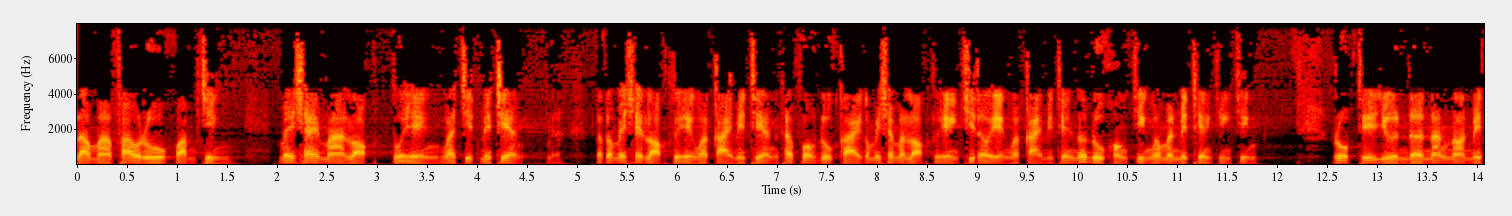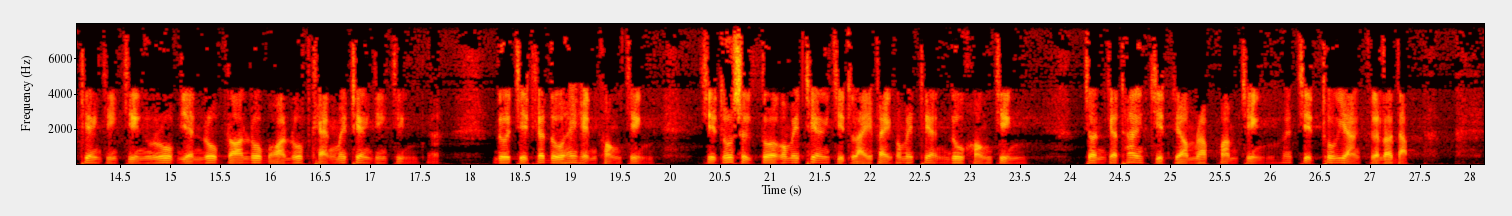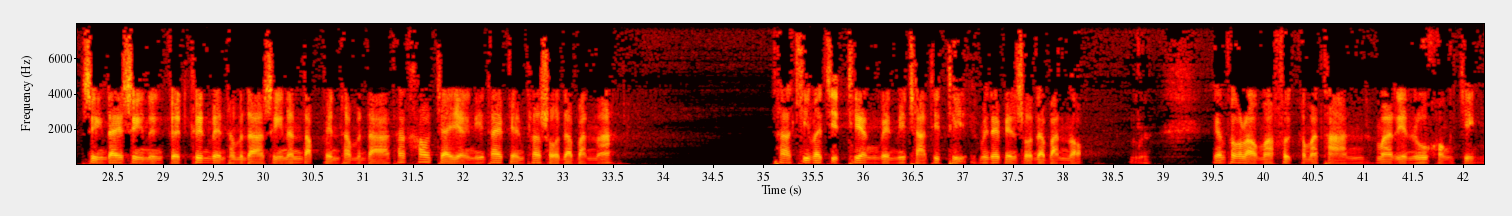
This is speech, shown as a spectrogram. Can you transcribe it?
เรามาเฝ้ารู้ความจริง ไม่ใช่มาหลอกตัวเองว่าจิตไม่เที่ยงนะแล้วก็ไม่ใช่หลอกตัวเองว่ากายไม่เที่ยง ถ้าพวกดูกายก็ไม่ใช่มาหลอกตัวเองคิดเอาเองว่ากายไม่เที่ยงต้องดูของจริงว่ามันไม่เที่ยงจริง ๆ รูปที่ยืนเดินนั่งนอนไม่เที่ยงจริง ๆ รูปเย็นรูปร้อนรูปอ่อนรูปแข็งไม่เที่ยงจริงๆนะดูจิตก็ดูให้เห็นของจริง จิตรู้สึกตัวก็ไม่เที่ยงจิตไหลไปก็ไม่เที่ยงดูของจริง จนกระทั่งจิตยอมรับความจริงว่าจิตทุกอย่างเกิดแล้วดับ สิ่งใดสิ่งหนึ่งเกิดขึ้นเป็นธรรมดา สิ่งนั้นดับเป็นธรรมดา ถ้าเข้าใจอย่างนี้ได้เป็นพระโสดาบันนะ ถ้าคิดว่าจิตเที่ยงเป็นมิจฉาทิฏฐิไม่ได้เป็นโสดาบันหรอกงั้นพวกเรามาฝึกกรรมฐานมาเรียนรู้ของจริง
